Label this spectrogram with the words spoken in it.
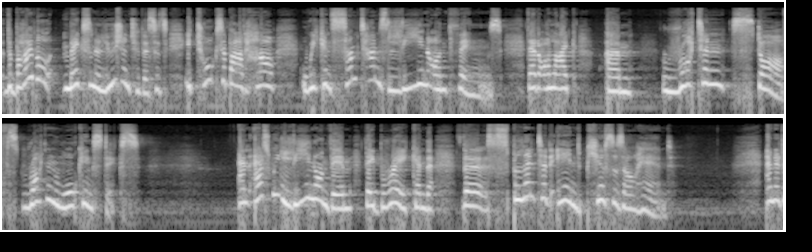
the Bible makes an allusion to this. It's, it talks about how we can sometimes lean on things that are like um, rotten staffs, rotten walking sticks. And as we lean on them, they break, and the, the splintered end pierces our hand. And it,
